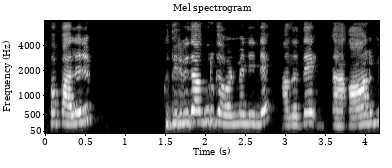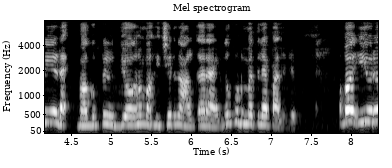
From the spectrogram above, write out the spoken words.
അപ്പൊ പലരും തിരുവിതാംകൂർ ഗവൺമെന്റിന്റെ അന്നത്തെ ആർമിയുടെ വകുപ്പിൽ ഉദ്യോഗം വഹിച്ചിരുന്ന ആൾക്കാരായിരുന്നു കുടുംബത്തിലെ പലരും. അപ്പൊ ഈ ഒരു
